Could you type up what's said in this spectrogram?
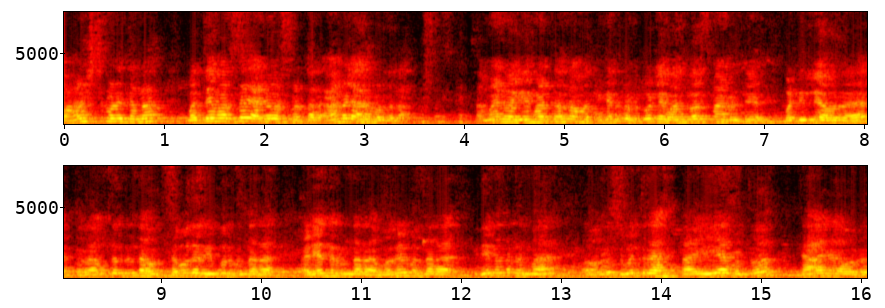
ಬಹಳಷ್ಟು ಜನ ಮಧ್ಯ ವರ್ಷ ಎರಡು ವರ್ಷ ಬರ್ತಾರೆ, ಆಮೇಲೆ ಯಾರು ಬರೋದಿಲ್ಲ. ಸಾಮಾನ್ಯವಾಗಿ ಏನ್ ಮಾಡ್ತಾರೆ ನಾವು ಟಿಕೆಟ್ ಕೊಟ್ಟು ಕೊಡ್ಲಿ ಒಂದ್ ವರ್ಷ ಮಾಡ್ಬಿಡ್ತೀವಿ. ಬಟ್ ಇಲ್ಲಿ ಅವರ ರಾಮಚಂದ್ರದಿಂದ ಅವ್ರ ಸಹೋದರ ಇಬ್ಬರು ಬಂದಾರ ಅಳಿಯಂದ್ರ ಬಂದಾರ, ಮಗಳು ಬಂದಾರ. ಇದೇನಂದ್ರೆ ನಮ್ಮ ಅವ್ರ ಸುಮಿತ್ರ ತಾಯಿಯ ಒಂದು ತ್ಯಾಗ ಅವರ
